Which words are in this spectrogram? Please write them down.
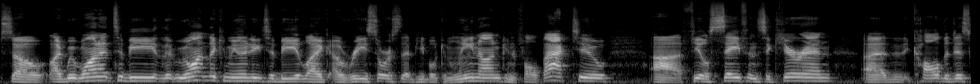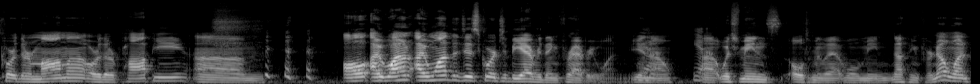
so like we want it to be we want the community to be like a resource that people can lean on can fall back to uh, feel safe and secure in uh, call the discord their mama or their poppy um all I want I want the Discord to be everything for everyone, you Yeah, know, yeah. Uh, which means ultimately that will mean nothing for no one.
